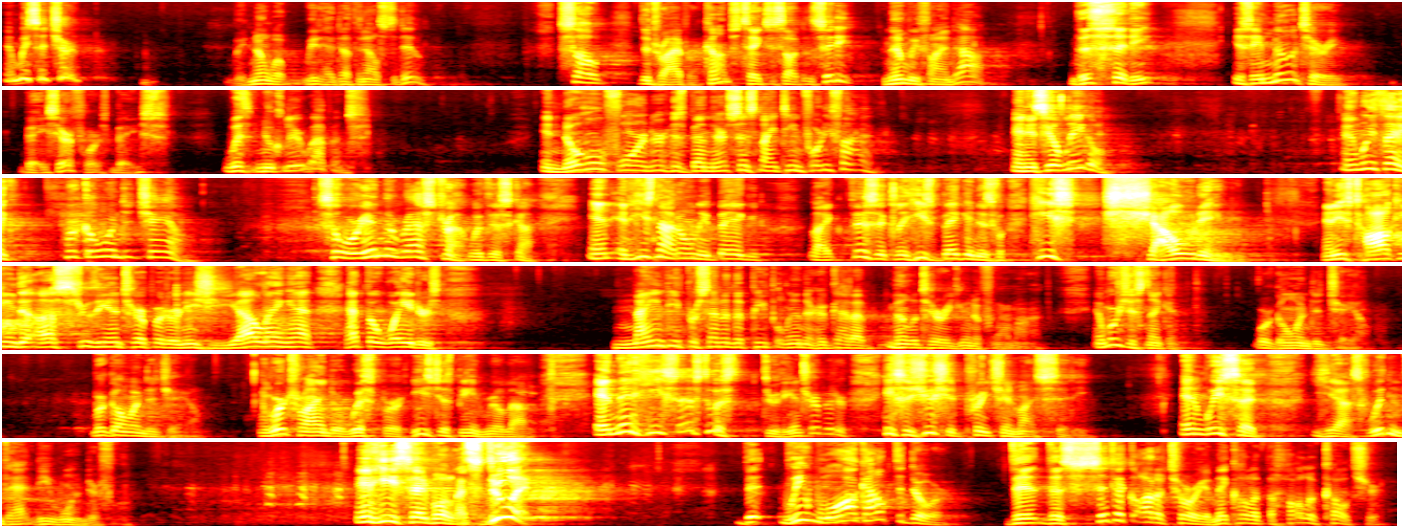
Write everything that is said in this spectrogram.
And we said, Sure. We know what, we'd had nothing else to do. So the driver comes, takes us out to the city, and then we find out this city is a military base, Air Force base, with nuclear weapons. And no foreigner has been there since 1945. And it's illegal. And we think, we're going to jail. So we're in the restaurant with this guy. And, and he's not only big, like physically, he's big in his voice. He's shouting. And he's talking to us through the interpreter and he's yelling at, at the waiters. 90% of the people in there have got a military uniform on. And we're just thinking, we're going to jail. We're going to jail. And we're trying to whisper, he's just being real loud. And then he says to us through the interpreter, he says, You should preach in my city. And we said, Yes, wouldn't that be wonderful? And he said, Well, let's do it. The, we walk out the door. The, the civic auditorium, they call it the Hall of Culture,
